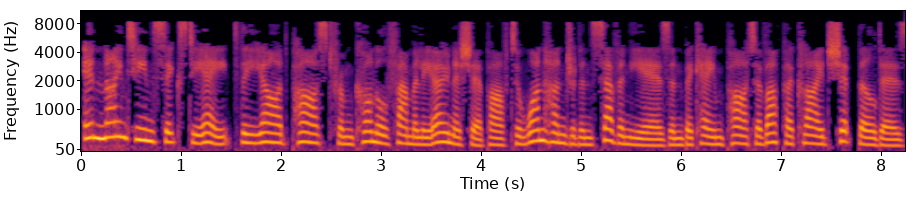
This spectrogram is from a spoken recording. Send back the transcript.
In 1968 the yard passed from Connell family ownership after 107 years and became part of Upper Clyde Shipbuilders.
